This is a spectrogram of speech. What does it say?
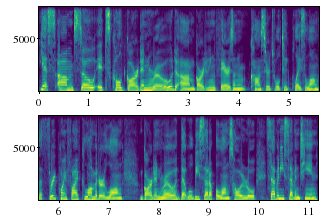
Yes. Um, so it's called Garden Road. Um, gardening fairs and concerts will take place along the 3.5 kilometer long Garden Road that will be set up along Seoullo 7017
